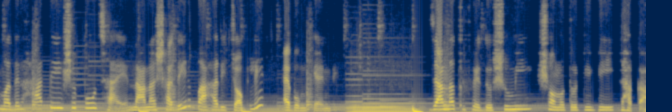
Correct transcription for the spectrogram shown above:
আমাদের হাতে এসে পৌঁছায় নানা স্বাদের পাহাড়ি চকলেট এবং ক্যান্ডি। জান্নাতুল ফেরদৌস সুমি সমত টিভি ঢাকা।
